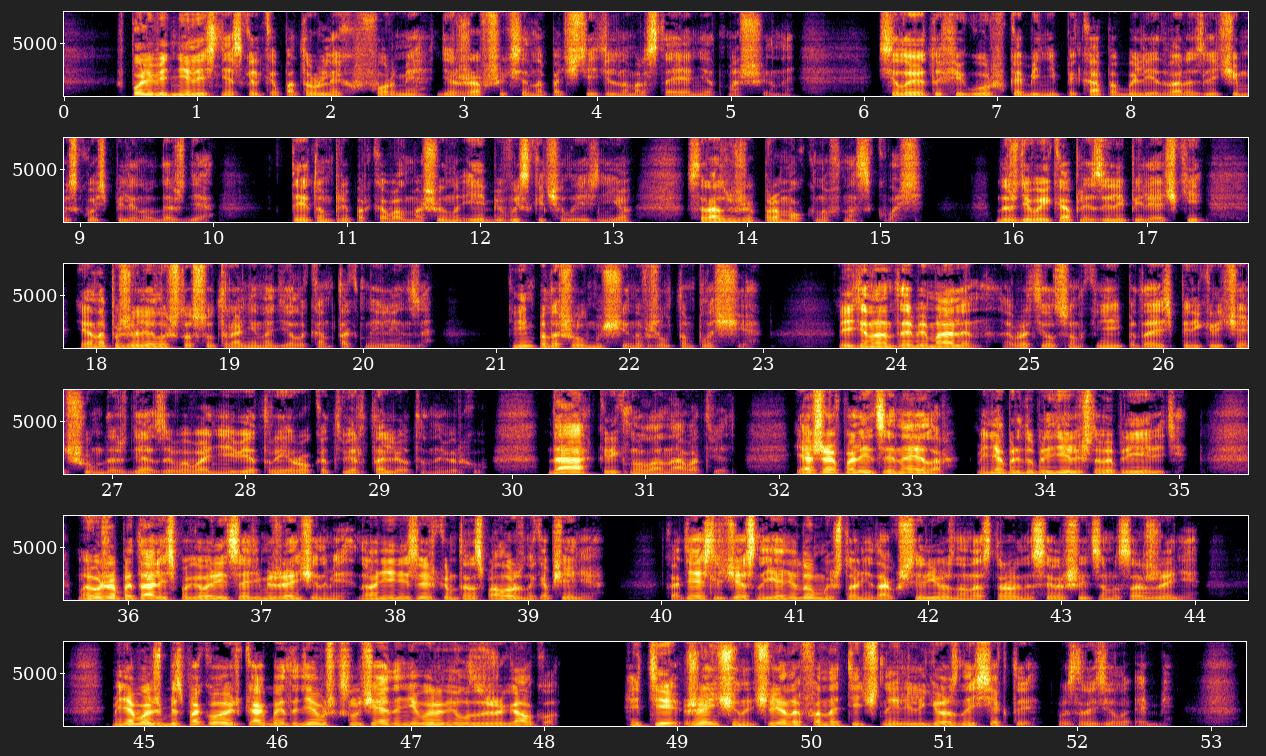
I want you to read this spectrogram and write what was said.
В поле виднелись несколько патрульных в форме, державшихся на почтительном расстоянии от машины. Силуэты фигур в кабине пикапа были едва различимы сквозь пелену дождя. Тейтум припарковал машину, и Эбби выскочила из нее, сразу же промокнув насквозь. Дождевые капли залепили очки, и она пожалела, что с утра не надела контактные линзы. К ним подошел мужчина в желтом плаще. — Лейтенант Эбби Малин, — обратился он к ней, пытаясь перекричать шум дождя, завывание ветра и рокот вертолета наверху. — Да, — крикнула она в ответ. — Я шеф полиции Нейлор. Меня предупредили, что вы приедете. Мы уже пытались поговорить с этими женщинами, но они не слишком-то расположены к общению. Хотя, если честно, я не думаю, что они так уж серьезно настроены совершить самосожжение. Меня больше беспокоит, как бы эта девушка случайно не выронила зажигалку. — Эти женщины — члены фанатичной религиозной секты, — возразила Эбби.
